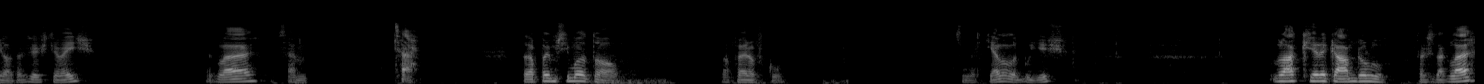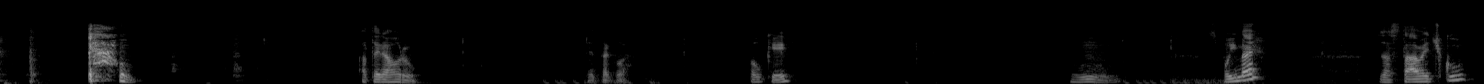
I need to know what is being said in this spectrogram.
Jo, takže ještě vejš. Takhle, sem. Tě. To napojím přímo do toho. Na férovku. Jsem nechtěl, ale budíš. Vlak jede kam dolů. Takže takhle. A teď nahoru. Je takhle. OK. Hmm. Spojíme. Zastávečku.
